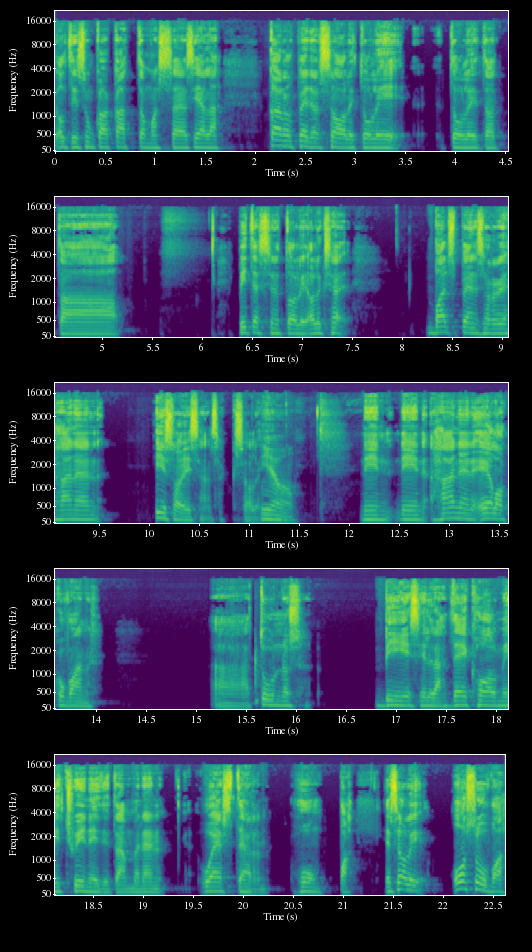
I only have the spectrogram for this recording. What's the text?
oltiin sunkaan katsomassa ja siellä Karl Pedersoli tuli, tuli tota, mitäs se nyt oli? Oliko se Bud Spencer oli hänen isoisänsä, se oli? Joo, niin, niin hänen elokuvan ää, tunnusbiisillä They Call Me Trinity, tämmöinen western-humppa. Ja se oli osuva,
